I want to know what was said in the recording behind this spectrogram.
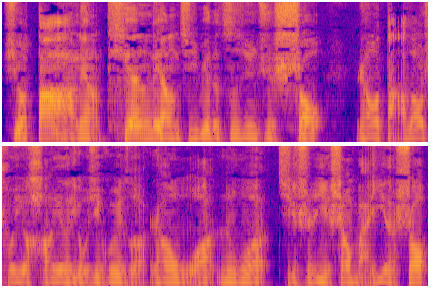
需要大量天量级别的资金去烧，然后打造出一个行业的游戏规则，然后我通过几十亿、上百亿的烧，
